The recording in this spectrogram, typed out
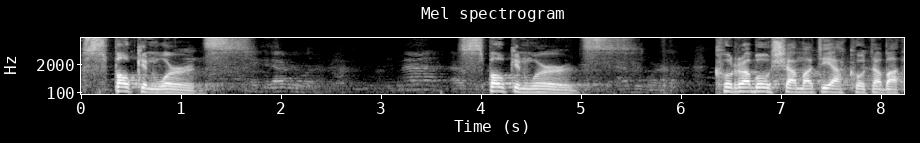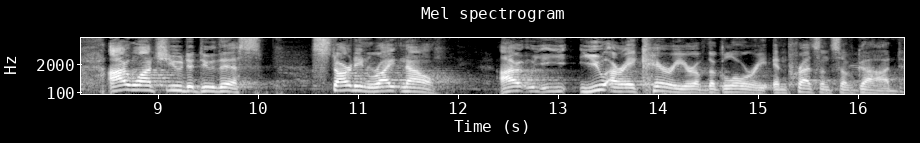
Spoken words. Spoken words. I want you to do this starting right now. I, you are a carrier of the glory and presence of God.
